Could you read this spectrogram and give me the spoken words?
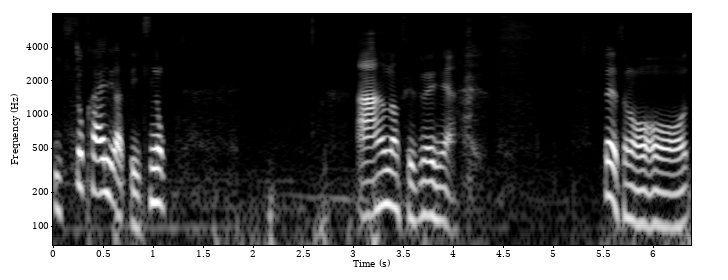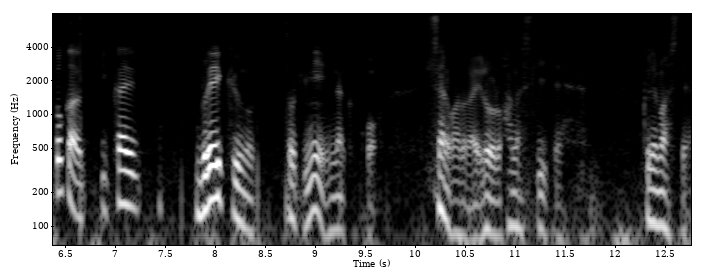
行きと帰りがあって行きのああうまく説明できない。とりあえずそのどっか一回ブレイクの時になんかこう記者の方がいろいろ話聞いてくれまして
